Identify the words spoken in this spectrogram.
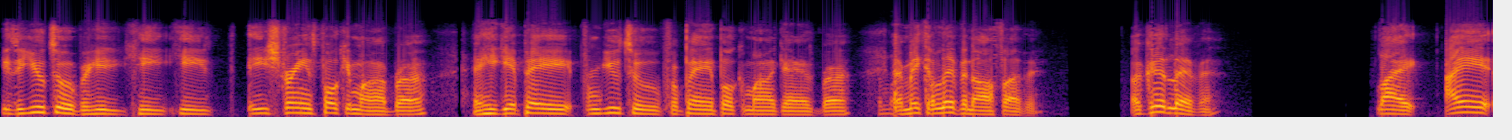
He's a YouTuber. He he he he streams Pokemon, bro, and he get paid from YouTube for playing Pokemon games, bro, and make a living off of it, a good living. Like I ain't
